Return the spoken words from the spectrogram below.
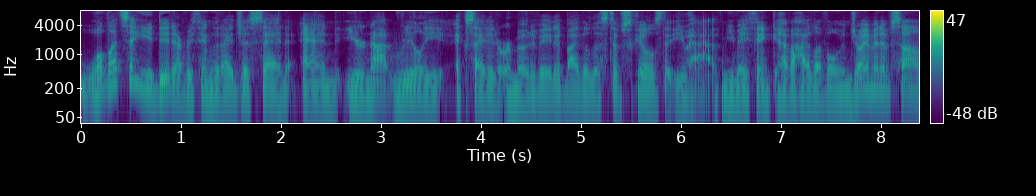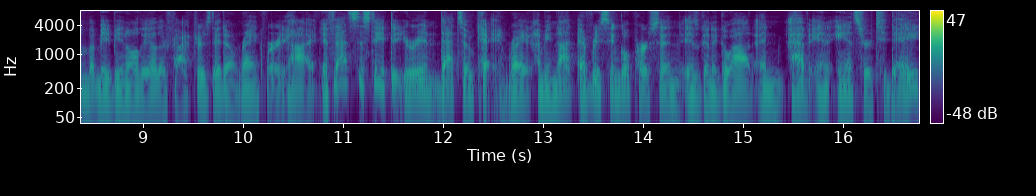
well, let's say you did everything that I just said and you're not really excited or motivated by the list of skills that you have. You may think you have a high level of enjoyment of some, but maybe in all the other factors, they don't rank very high. If that's the state that you're in, that's okay, right? I mean, not every single person is going to go out and have an answer today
